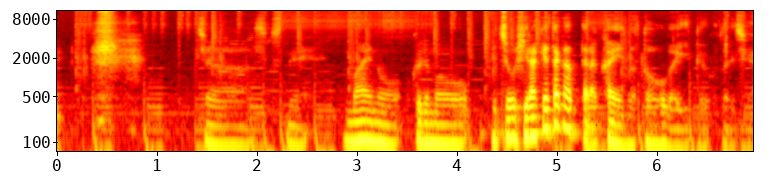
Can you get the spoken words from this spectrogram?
じゃあ、そうですね。前の車を道を開けたかったらカイに乗った方がいいということで、じゃあ。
